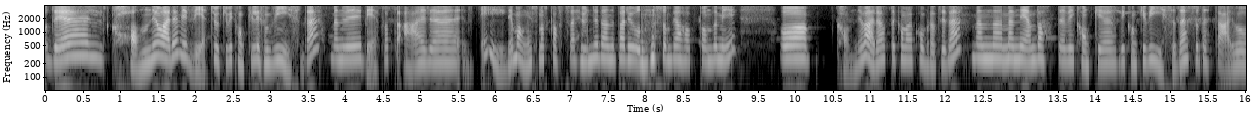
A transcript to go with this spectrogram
Og det kan jo være, vi vet jo ikke, vi kan ikke liksom vise det, men vi vet at det er uh, veldig mange som har skaffet seg hund i denne perioden som vi har hatt pandemi. Og kan jo være at det kan være kobla til det, men, men igjen, da. Det, vi, kan ikke, vi, kan ikke, vise det. Så dette er jo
